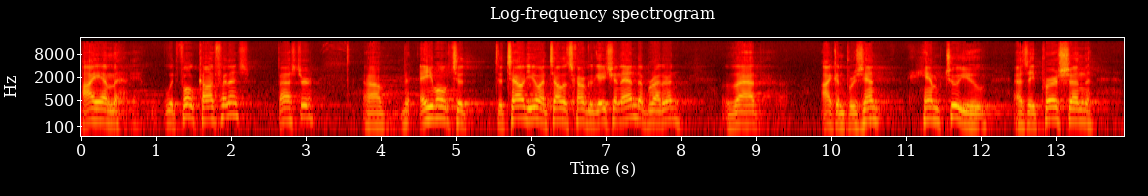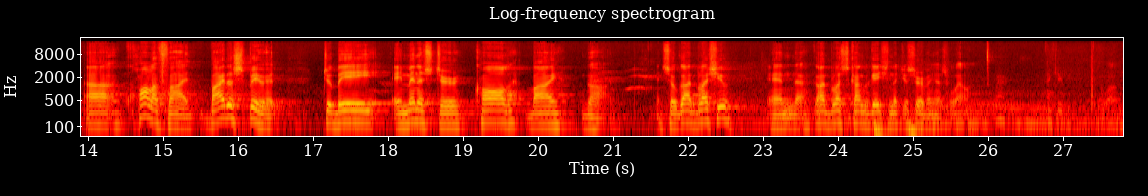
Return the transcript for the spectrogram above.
I am with full confidence, Pastor, uh, able to, to tell you and tell this congregation and the brethren that I can present him to you as a person uh, qualified by the Spirit to be a minister called by God. And so God bless you, and uh, God bless the congregation that you're serving as well. Thank you. You're welcome.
